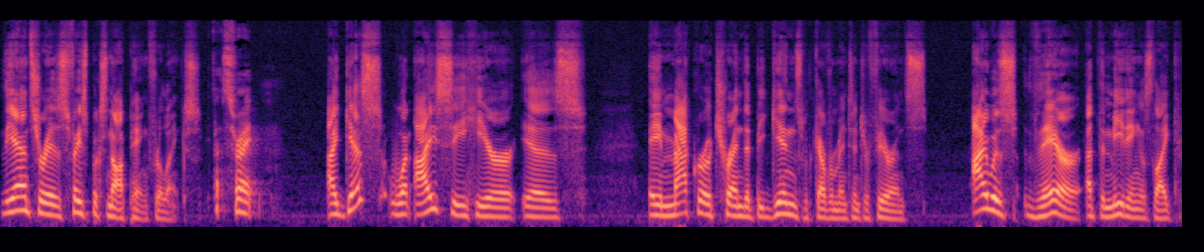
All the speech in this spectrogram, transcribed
The answer is Facebook's not paying for links. That's right. I guess what I see here is a macro trend that begins with government interference I was there at the meetings like,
